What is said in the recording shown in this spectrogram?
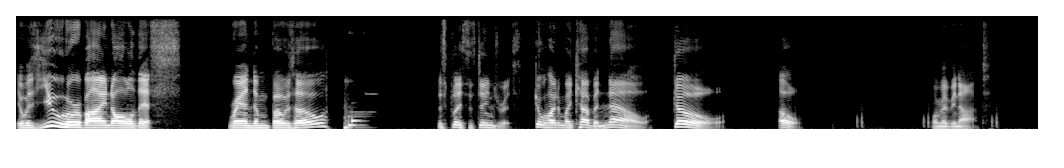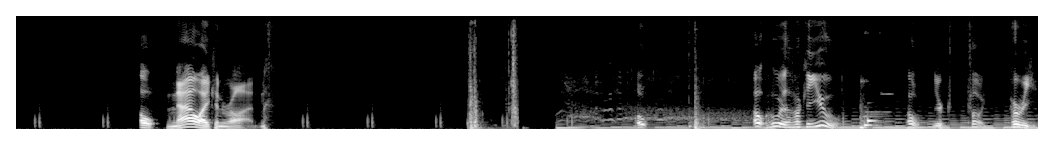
It was you who were behind all of this! Random bozo! This place is dangerous. Go hide in my cabin now! Go! Oh. Or maybe not. Oh, now I can run. Oh. Oh, who the fuck are you? Oh, you're Chloe. Hurry!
